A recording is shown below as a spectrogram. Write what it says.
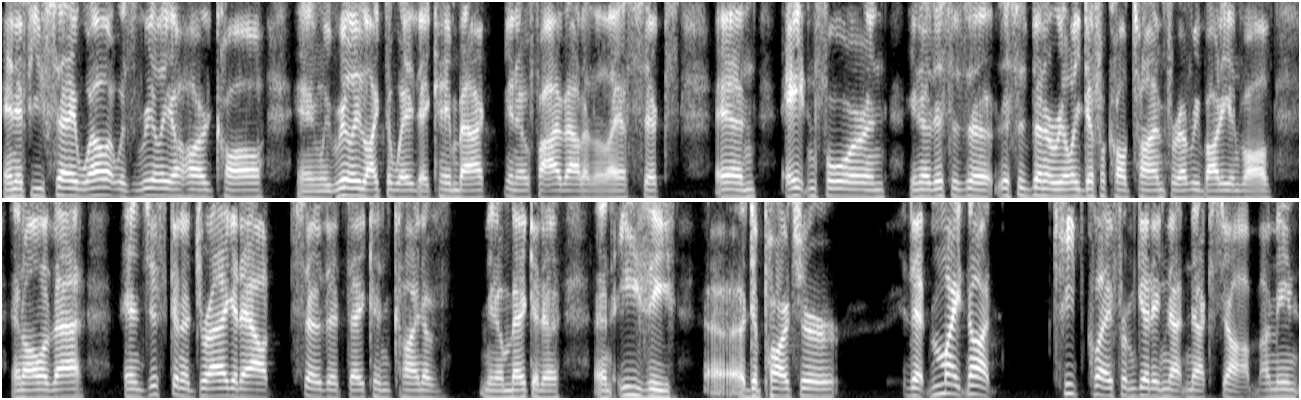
and if you say well it was really a hard call and we really like the way they came back you know five out of the last six and eight and four and you know this is a this has been a really difficult time for everybody involved and all of that and just going to drag it out so that they can kind of you know make it a an easy uh, departure that might not keep Clay from getting that next job. I mean,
